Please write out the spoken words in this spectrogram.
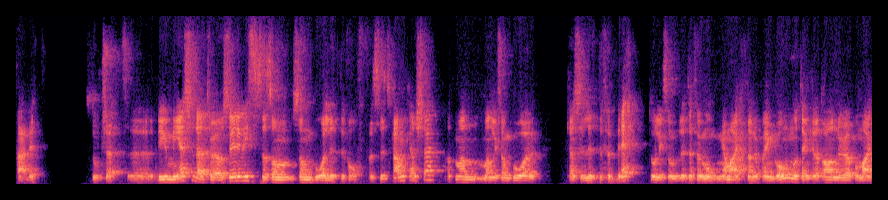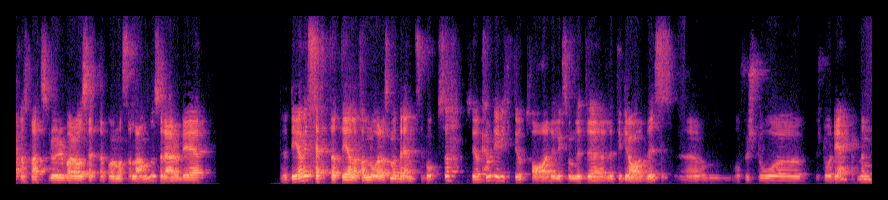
färdigt stort sett. Eh, det är ju mer så där tror jag. Och så är det vissa som, som går lite för offensivt fram kanske. Att man, man liksom går kanske lite för brett och liksom lite för många marknader på en gång och tänker att ah, nu är jag på marknadsplats, då är det bara att sätta på en massa land och sådär. Det, det har vi sett att det är i alla fall några som har bränt sig på också. Så jag tror det är viktigt att ta det liksom lite, lite gradvis. Eh, och förstå, förstå det. Men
